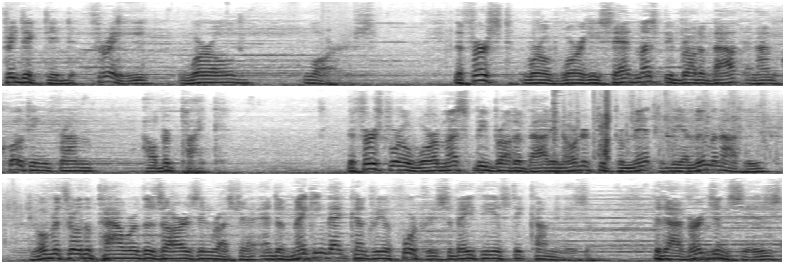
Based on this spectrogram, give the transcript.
predicted three world wars. The First World War, he said, must be brought about, and I'm quoting from Albert Pike. The First World War must be brought about in order to permit the Illuminati to overthrow the power of the czars in Russia and of making that country a fortress of atheistic communism. The divergences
